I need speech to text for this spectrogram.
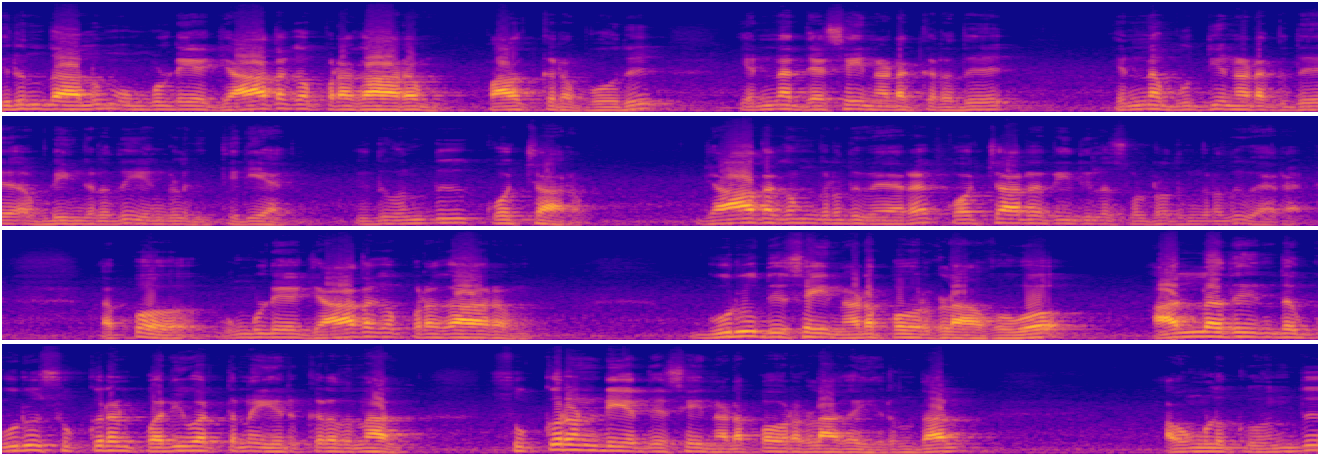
இருந்தாலும் உங்களுடைய ஜாதக பிரகாரம் பார்க்குற போது என்ன திசை நடக்கிறது என்ன புத்தி நடக்குது அப்படிங்கிறது எங்களுக்கு தெரியாது. இது வந்து கோச்சாரம். ஜாதகங்கிறது வேறு கோச்சார ரீதியில் சொல்கிறதுங்கிறது வேறு. அப்போது உங்களுடைய ஜாதக பிரகாரம் குரு திசை நடப்பவர்களாகவோ அல்லது இந்த குரு சுக்கிரன் பரிவர்த்தனை இருக்கிறதுனால் சுக்கிரனுடைய திசை நடப்பவர்களாக இருந்தால் அவங்களுக்கு வந்து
